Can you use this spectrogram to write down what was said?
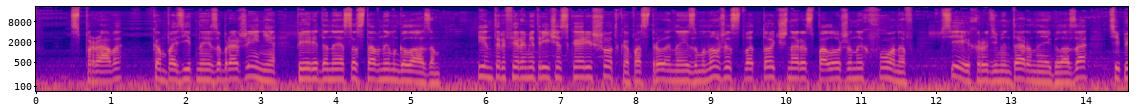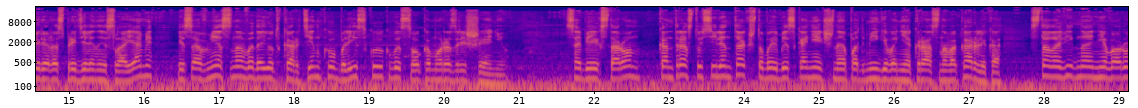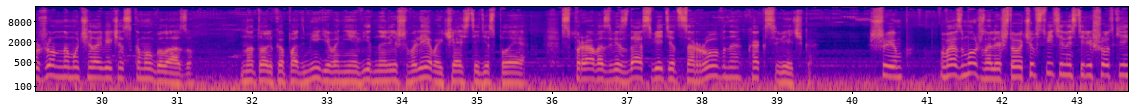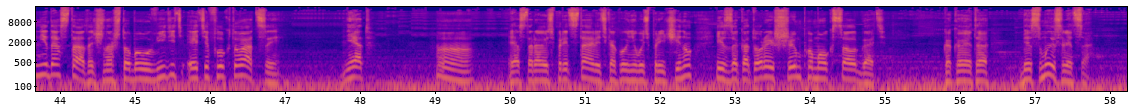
Справа – композитное изображение, переданное составным глазом – Интерферометрическая решетка, построенная из множества точно расположенных фонов. Все их рудиментарные глаза теперь распределены слоями и совместно выдают картинку, близкую к высокому разрешению. С обеих сторон контраст усилен так, чтобы бесконечное подмигивание красного карлика стало видно невооруженному человеческому глазу но только подмигивание видно лишь в левой части дисплея. Справа звезда светится ровно, как свечка. Шимп. Возможно ли, что чувствительности решетки недостаточно, чтобы увидеть эти флуктуации? Нет. А, я стараюсь представить какую-нибудь причину, из-за которой Шимп мог солгать. Какая-то бессмыслица,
